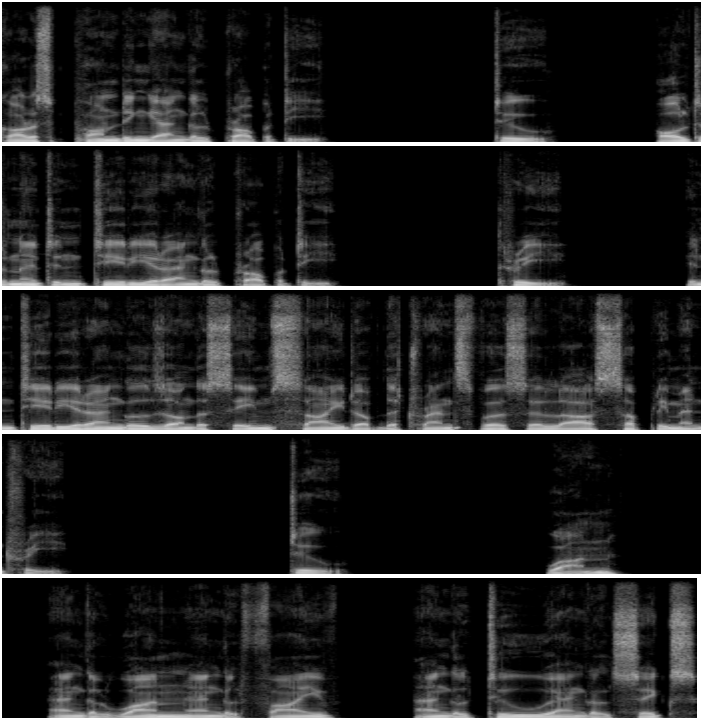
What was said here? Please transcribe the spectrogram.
Corresponding angle property 2. Alternate interior angle property 3. Interior angles on the same side of the transversal are supplementary 2. 1. Angle 1, angle 5, angle 2, angle 6,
